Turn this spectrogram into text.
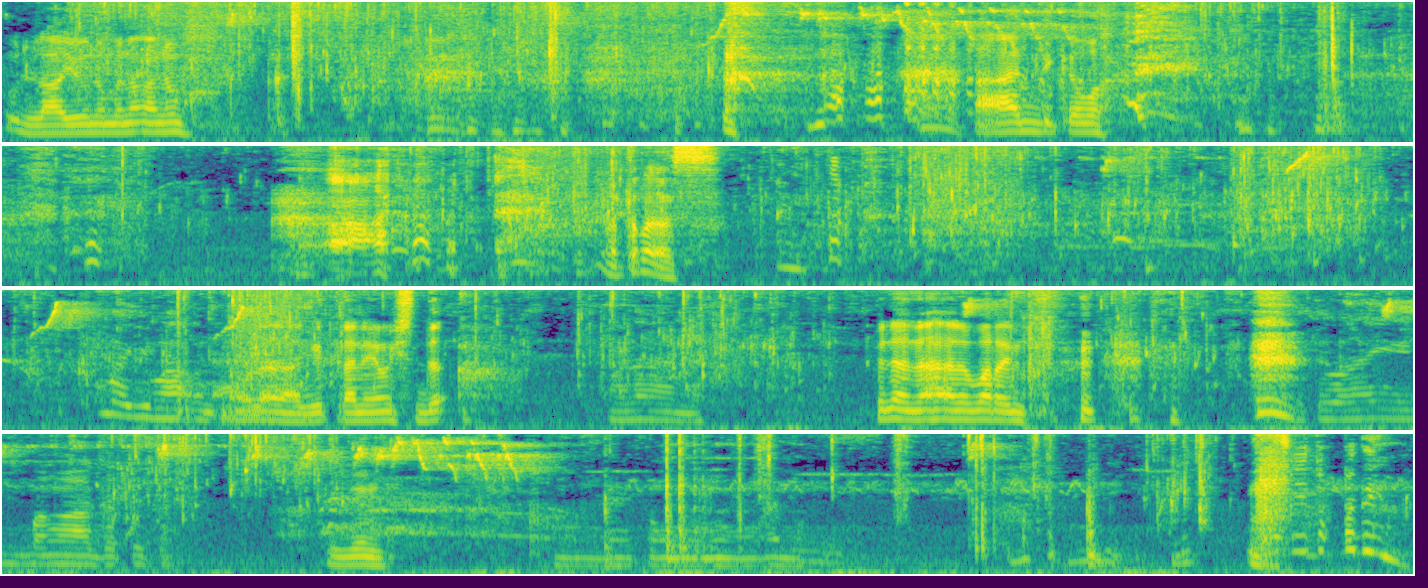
Layo naman ng ano. ah, hindi ka ba? Atras. May yumaon na. Wala na, gitna na yung isda. Wala na. Wala na, ano pa rin. Ito ay mga agat ito. Hmm, Itong ano. Ito pa din.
